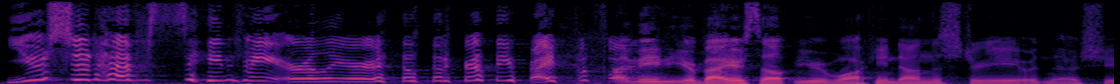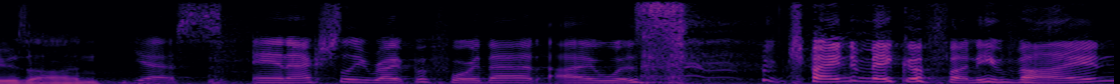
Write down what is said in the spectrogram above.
You should have seen me earlier, literally right before. I mean, you're by yourself. You're walking down the street with no shoes on. Yes, and actually, right before that, I was trying to make a funny vine.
